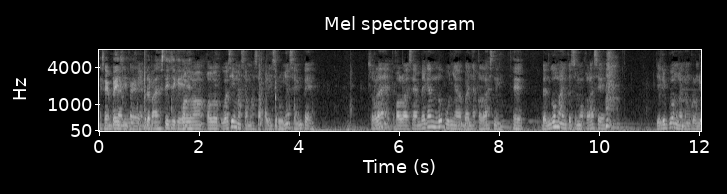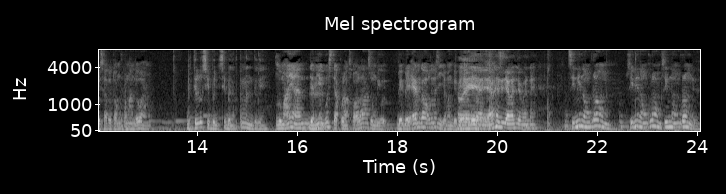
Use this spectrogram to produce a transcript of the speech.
SMP, sih SMP. udah pasti sih kayaknya Kalau kalau gue sih masa-masa paling serunya SMP. Soalnya kalau SMP kan lu punya banyak kelas nih. eh Dan gue main ke semua kelas ya. Jadi gue nggak nongkrong di satu tongkrongan doang. berarti lu sih, sih banyak temen tuh kayaknya Lumayan. Jadinya gue setiap pulang sekolah langsung di BBM kan waktu itu masih zaman BBM. Oh, Iya, iya, masih zaman-zamannya. Sini nongkrong, sini nongkrong, sini nongkrong gitu.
